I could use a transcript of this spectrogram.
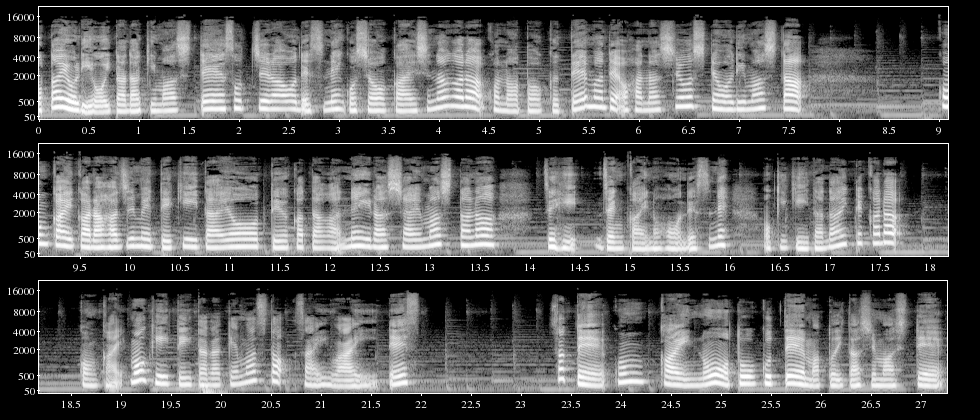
お便りをいただきまして、そちらをですね、ご紹介しながら、このトークテーマでお話をしておりました。今回から初めて聞いたよっていう方がね、いらっしゃいましたら、ぜひ前回の方ですね、お聞きいただいてから、今回も聞いていただけますと幸いです。さて、今回のトークテーマといたしまして、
